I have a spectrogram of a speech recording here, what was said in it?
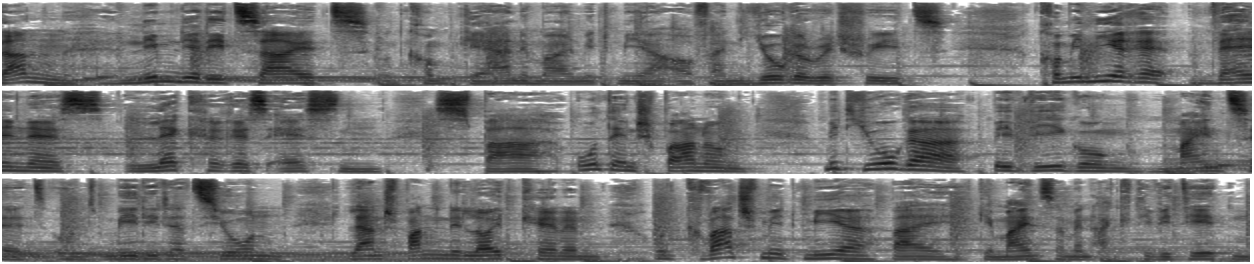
Dann nimm dir die Zeit und komm gerne mal mit mir auf ein Yoga-Retreat. Kombiniere Wellness, leckeres Essen, Spa und Entspannung mit Yoga, Bewegung, Mindset und Meditation. Lern spannende Leute kennen und quatsch mit mir bei gemeinsamen Aktivitäten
